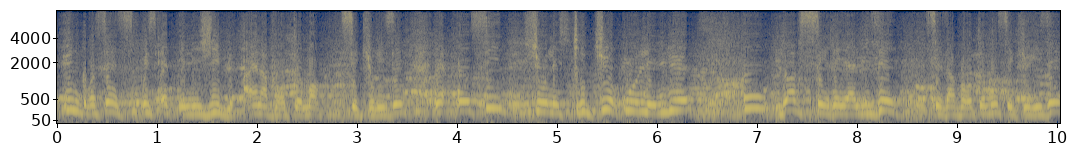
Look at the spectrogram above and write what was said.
qu'une grossesse puisse être éligible à un avortement sécurisé, mais aussi sur les structures ou les lieux où doivent se réaliser ces avortements sécurisés.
